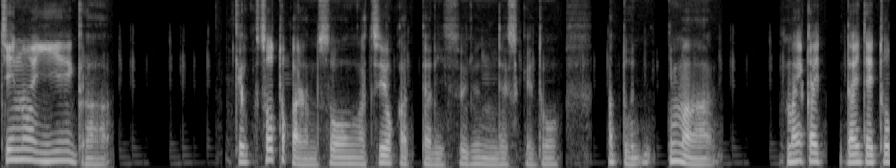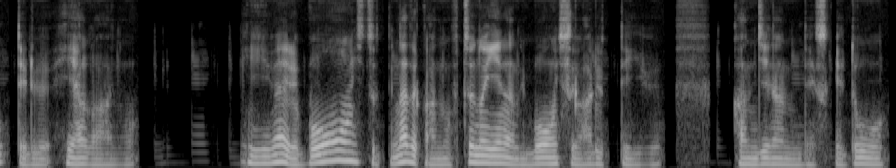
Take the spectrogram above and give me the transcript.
ちの家が、結構外からの騒音が強かったりするんですけど、あと、今、毎回大体撮ってる部屋が、あの、いわゆる防音室ってなぜかあの普通の家なのに防音室があるっていう感じなんですけど、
